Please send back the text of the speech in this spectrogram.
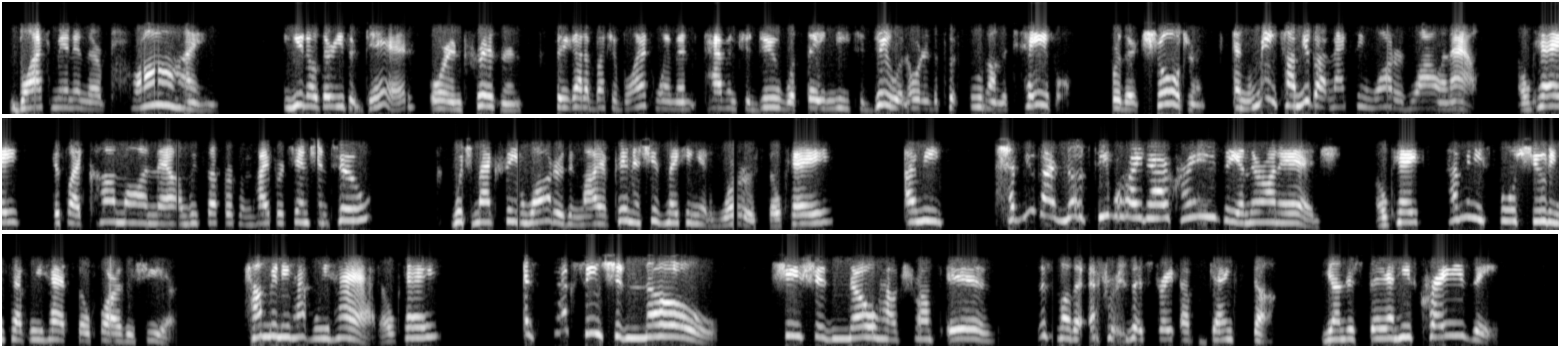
black men in their prime. You know, they're either dead or in prison. So you got a bunch of black women having to do what they need to do in order to put food on the table for their children. And in the meantime, you got Maxine Waters wilding out. Okay? It's like, come on now. And we suffer from hypertension too, which Maxine Waters, in my opinion, she's making it worse. Okay? I mean, have you guys noticed people right now are crazy and they're on edge? Okay? How many school shootings have we had so far this year? How many have we had? Okay? And Maxine should know. She should know how Trump is. This mother effer is a straight up gangster. You understand? He's crazy.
